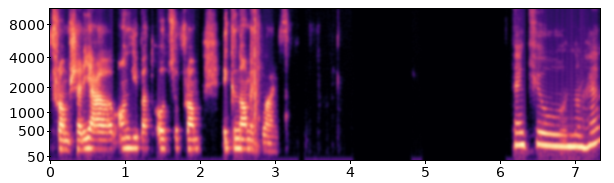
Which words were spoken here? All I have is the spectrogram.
from Sharia only, but also from economic wise. thank you, Nurhan.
